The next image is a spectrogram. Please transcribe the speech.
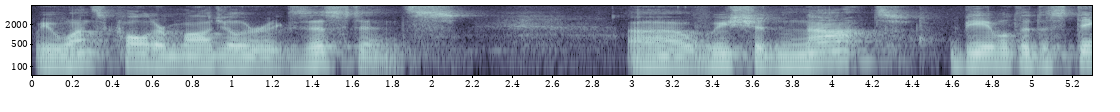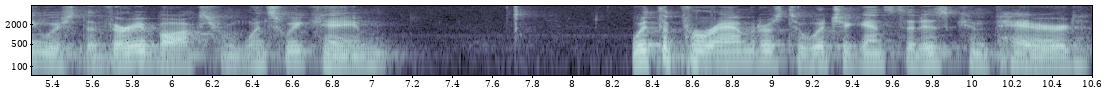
we once called our modular existence. Uh, we should not be able to distinguish the very box from whence we came, with the parameters to which against it is compared,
